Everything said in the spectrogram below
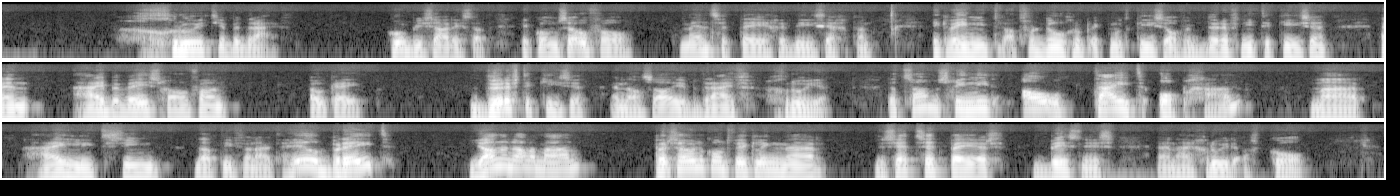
groeit je bedrijf. Hoe bizar is dat? Ik kom zoveel mensen tegen die zeggen van, ik weet niet wat voor doelgroep ik moet kiezen of ik durf niet te kiezen. En hij bewees gewoon van, oké, durf te kiezen en dan zal je bedrijf groeien. Dat zal misschien niet altijd opgaan, maar hij liet zien dat hij vanuit heel breed, Jan en Allemaan, persoonlijke ontwikkeling naar de ZZP'ers, business en hij groeide als kool.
